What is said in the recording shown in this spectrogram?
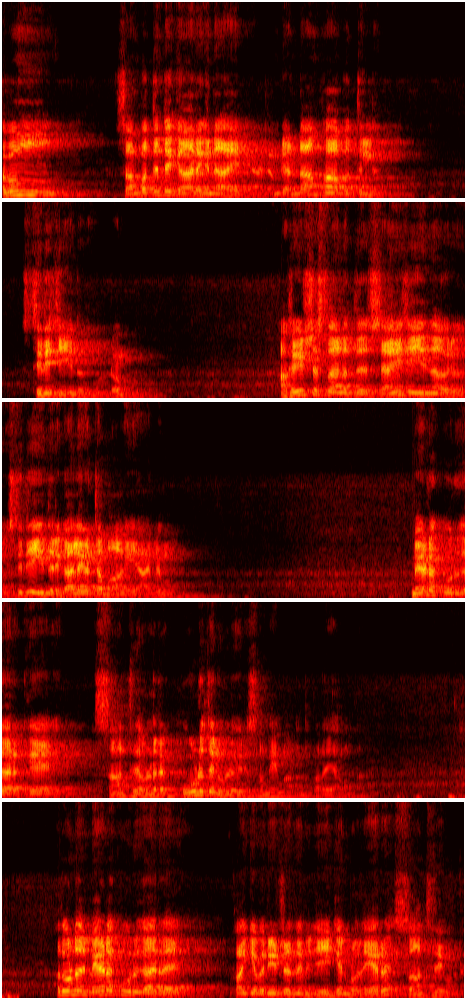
അപ്പം സമ്പത്തിന്റെ കാരകനായ വ്യാഴം രണ്ടാം ഭാവത്തിൽ സ്ഥിതി ചെയ്യുന്നത് കൊണ്ടും അഭീഷ്ടസ്ഥാനത്ത് ശനി ചെയ്യുന്ന ഒരു സ്ഥിതി ചെയ്യുന്ന ഒരു കാലഘട്ടമാകിയാലും മേടക്കൂറുകാർക്ക് സാധ്യത വളരെ കൂടുതലുള്ള ഒരു സമയമാണെന്ന് പറയാവുന്നതാണ്. അതുകൊണ്ട് തന്നെ മേടക്കൂറുകാരെ ഭാഗ്യപരീക്ഷണത്തിൽ വിജയിക്കാൻ വളരെയേറെ സാധ്യതയുണ്ട്.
